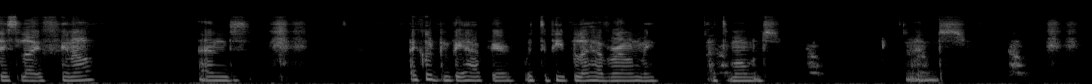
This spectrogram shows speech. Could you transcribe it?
this life, you know? And I couldn't be happier with the people I have around me at the moment and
